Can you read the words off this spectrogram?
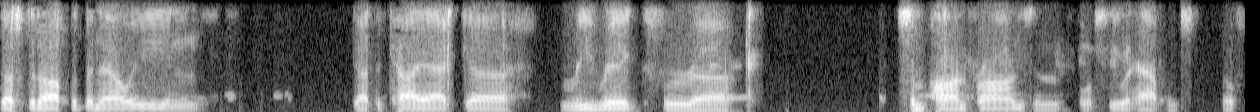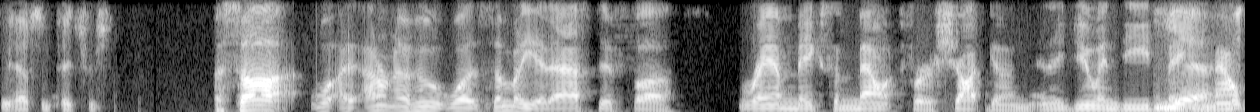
dusted off the Benelli and got the kayak uh re rigged for uh some pond fronds and we'll see what happens. Hopefully we have some pictures. I saw. Well, I, I don't know who it was. Somebody had asked if uh, Ram makes a mount for a shotgun, and they do indeed make Yeah, a mount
